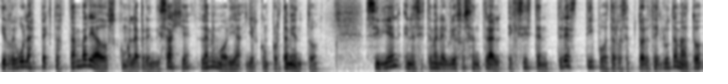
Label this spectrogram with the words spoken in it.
y regula aspectos tan variados como el aprendizaje, la memoria y el comportamiento. Si bien en el sistema nervioso central existen tres tipos de receptores de glutamato,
